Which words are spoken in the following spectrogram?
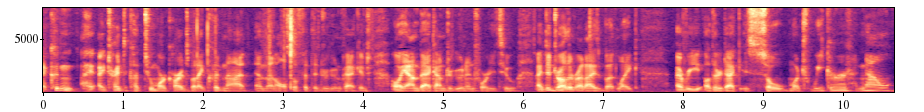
I couldn't, I, I tried to cut two more cards, but I could not, and then also fit the Dragoon package. Oh yeah, I'm back on Dragoon in 42. I did draw the Red Eyes, but like, every other deck is so much weaker now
